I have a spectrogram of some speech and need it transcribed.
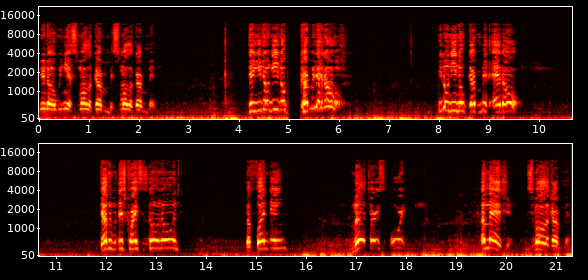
you know, we need a smaller government, smaller government, then you don't need no government at all. You don't need no government at all dealing with this crisis going on, the funding, military support. Imagine smaller government.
